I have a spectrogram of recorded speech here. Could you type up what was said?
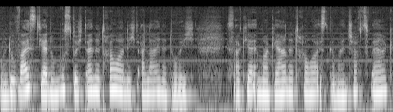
holen. Du weißt ja, du musst durch deine Trauer nicht alleine durch. Ich sage ja immer gerne, Trauer ist Gemeinschaftswerk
